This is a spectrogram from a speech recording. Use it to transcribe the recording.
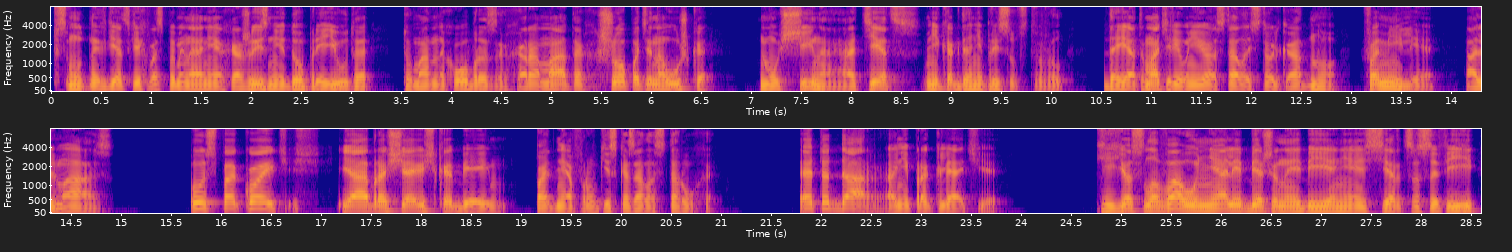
В смутных детских воспоминаниях о жизни до приюта, туманных образах, ароматах, шепоте на ушко, мужчина, отец, никогда не присутствовал. Да и от матери у нее осталось только одно — фамилия — Альмааз. «Успокойтесь, я обращаюсь к обеим», — подняв руки, сказала старуха. «Это дар, а не проклятие». Ее слова уняли бешеное биение сердца Софии,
